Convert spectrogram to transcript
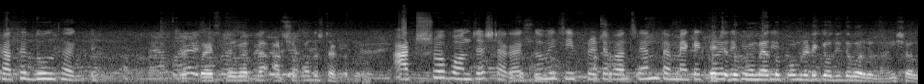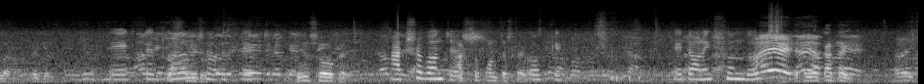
সাথে দুল থাকবে। প্রাইস পড়বে আপনার আটশো পঞ্চাশ টাকা করে। আটশো পঞ্চাশ টাকা একদমই চিপ রেটে পাচ্ছেন তা আমি এক এক করে তো এত কম রেটে কেউ দিতে পারবে না যে। একটা দুল সেট তুমি সহকারে। আটশো পঞ্চাশ। আটশো পঞ্চাশ টাকা। ওকে। এটা অনেক সুন্দর। এটা কাটাই। প্রাইস?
